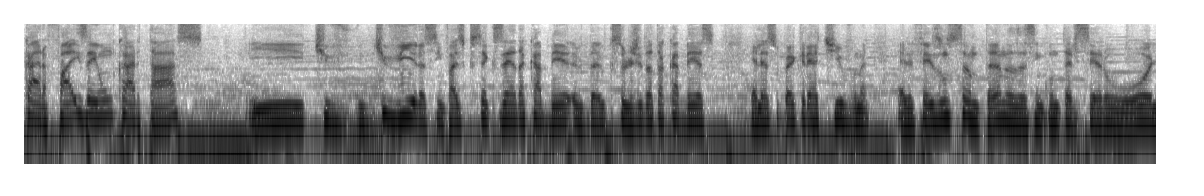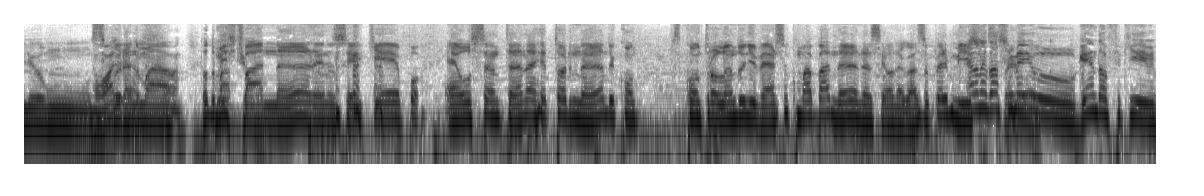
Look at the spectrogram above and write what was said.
Cara, faz aí um cartaz e te, te vira, assim, faz o que você quiser da cabeça, o que surgir da tua cabeça. Ele é super criativo, né? Ele fez uns Santanas, assim, com um terceiro olho, um Olha segurando uma, só, todo uma místico. banana e não sei o que. Pô, é o Santana retornando e controlando o universo com uma banana, assim, é um negócio super místico. É um negócio super louco. meio Gandalf que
